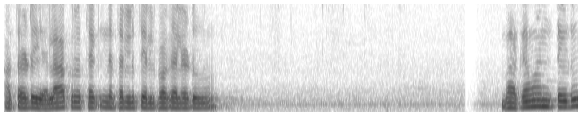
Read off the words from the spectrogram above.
అతడు ఎలా కృతజ్ఞతలు తెలుపగలడు? భగవంతుడు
